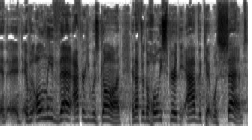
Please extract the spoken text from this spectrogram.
And, and it was only then, after he was gone, and after the Holy Spirit, the advocate, was sent,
